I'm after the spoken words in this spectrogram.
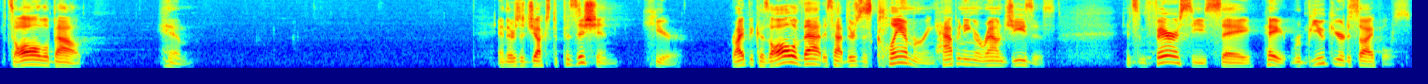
It's all about Him. And there's a juxtaposition here, right? Because all of that is happening. There's this clamoring happening around Jesus. And some Pharisees say, hey, rebuke your disciples,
